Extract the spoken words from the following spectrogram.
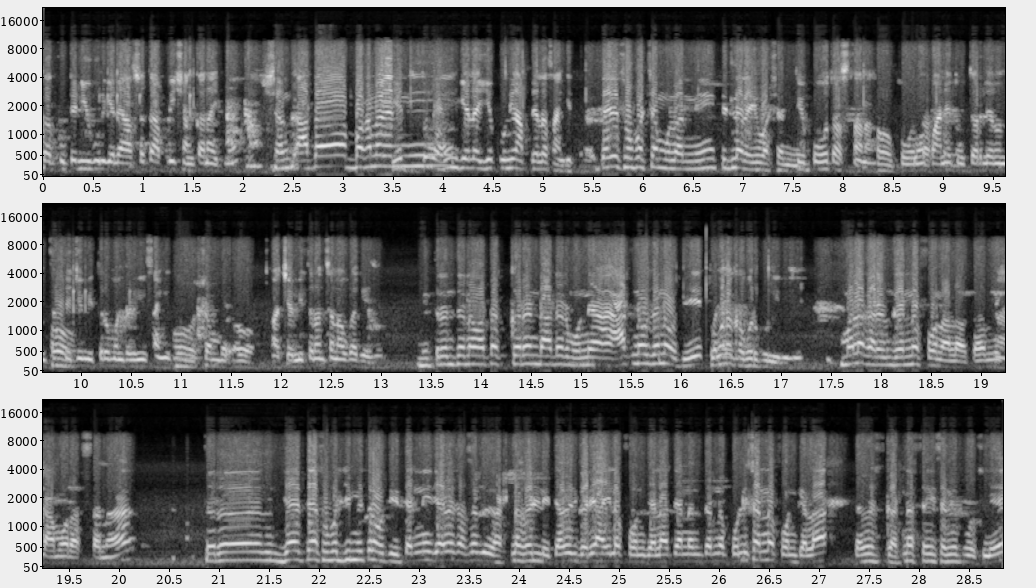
का कुठे निघून गेला असं तर आपली शंका नाहीत ना? शंक आता हे बघणाऱ्यांनी तो वाहून गेला हे कोणी आपल्याला सांगितलं? त्याच्या सोबतच्या मुलांनी तिथल्या रहिवाशांनी. ते पोहत असताना. हो, पोहत किंवा असताना. पाण्यात उतरल्यानंतर हो. त्याचे मित्रमंडळींनी सांगितलं. हो शंभर हो. अच्छा मित्रांचं नाव काय घ्यायचं? मित्रांचं नाव आता करण डाडर म्हणून आठ नऊ जण होती. तुम्हाला खबर कोणी दिली? मला घरा- घरनं फोन आला होता. मी कामावर असताना. तर ज्या त्यासोबत जी मित्र होती त्यांनी ज्यावेळेस असं घटना घडली त्यावेळेस घरी आईला फोन केला. त्यानंतर पोलिसांना फोन केला. त्यावेळेस घटनास्थळी सगळे पोहोचले.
